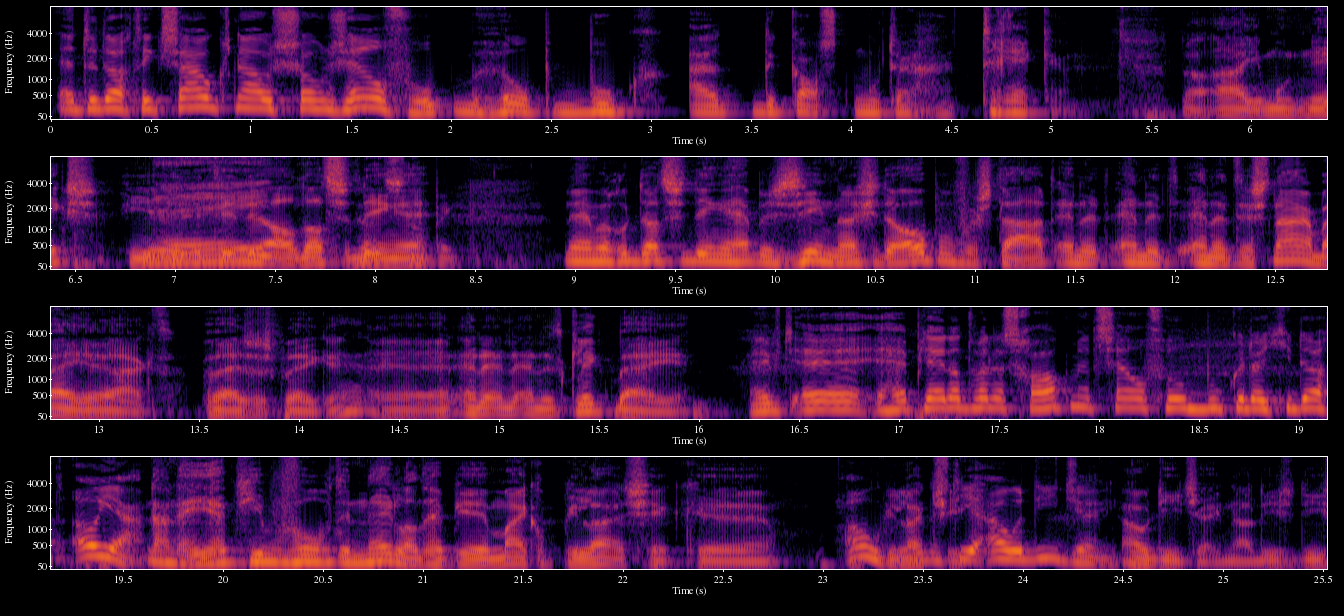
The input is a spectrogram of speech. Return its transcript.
En toen dacht ik, zou ik nou zo'n zelfhulpboek uit de kast moeten trekken? Nou, ah, je moet niks. Je, Nee, al dat soort dat dingen. Nee, maar goed, dat soort dingen hebben zin als je er open voor staat en het, en het, en het een snaar bij je raakt, bij wijze van spreken. Eh, En, en, en het klikt bij je. Heeft, eh, heb jij dat wel eens gehad met zelfhulpboeken? Dat je dacht, oh ja, Nou nee, je hebt hier bijvoorbeeld in Nederland heb je Michael Pilacic. eh oh, Pilacic. is die oude DJ. Oude DJ. Nou, die, die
